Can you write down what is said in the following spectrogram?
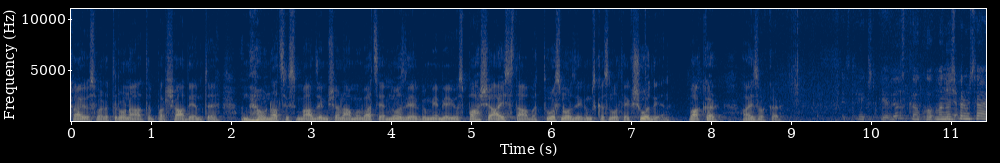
kā jūs varat runāt par šādiem neonacismu atzimšanām un veciem noziegumiem, ja jūs paši aizstāvat tos noziegumus, kas notiek šodien, vakar, aizvakar. Man vispirms jā,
